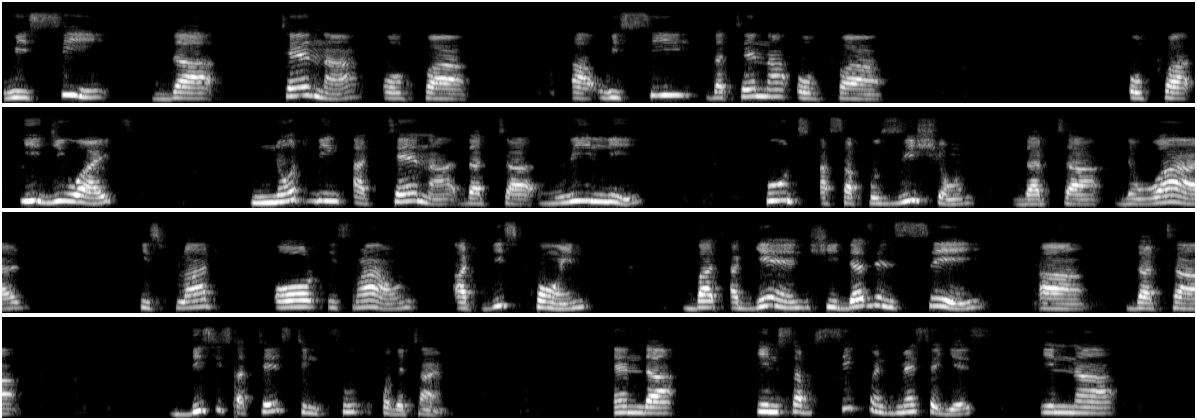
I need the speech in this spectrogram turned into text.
we see the tenor of, uh, uh, we see the tenor of, uh, of uh, E.G. White not being a tenor that uh, really puts a supposition that uh, the world is flat or is round at this point, but again, she doesn't say that this is a tasting truth for the time. And uh, in subsequent messages, in uh,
